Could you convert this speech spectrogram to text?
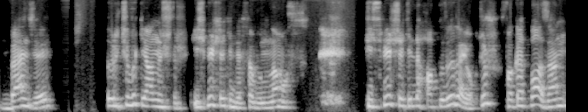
bence ırkçılık yanlıştır. Hiçbir şekilde savunulamaz hiçbir şekilde haklılığı da yoktur. Fakat bazen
